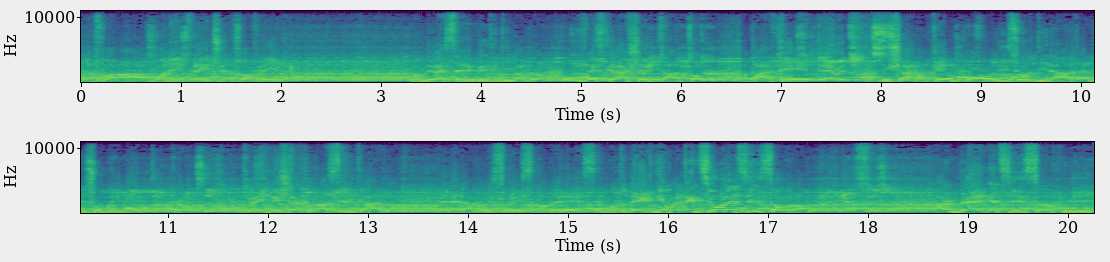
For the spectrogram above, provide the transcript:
nella sua buone frecce, nella sua fretra. Non deve essere ripetitiva però. Un face crusher intanto da parte di Sharon che è un po' disordinata nei suoi movimenti, però vorrei invece la classe di Carla. E lei è la professoressa, non deve essere molto tecnica, ma attenzione al scissor. Undragged Scissor qui,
